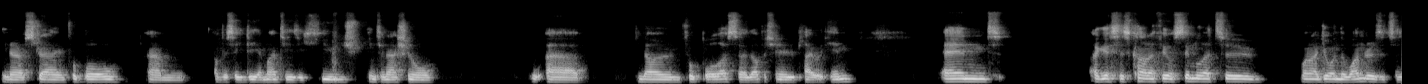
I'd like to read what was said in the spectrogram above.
you know Australian football. Um, obviously, Diamanti is a huge international uh, known footballer, so the opportunity to play with him, and I guess this kind of feels similar to when I joined the Wanderers. It's a,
